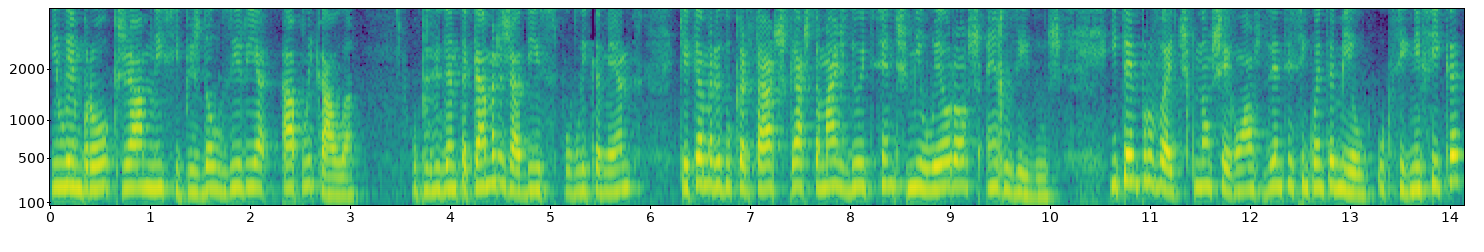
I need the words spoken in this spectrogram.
e lembrou que já há municípios da Lesíria a aplicá-la. O presidente da Câmara já disse publicamente que a Câmara do Cartaz gasta mais de 800 mil euros em resíduos e tem proveitos que não chegam aos 250 mil, o que significa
